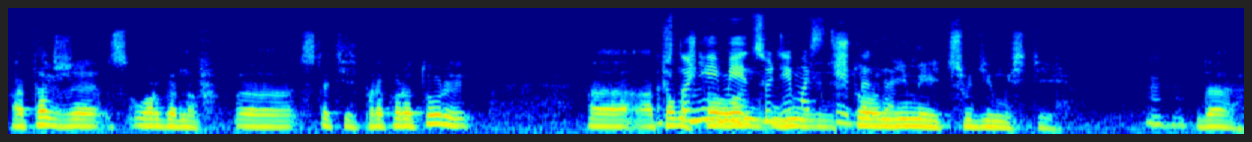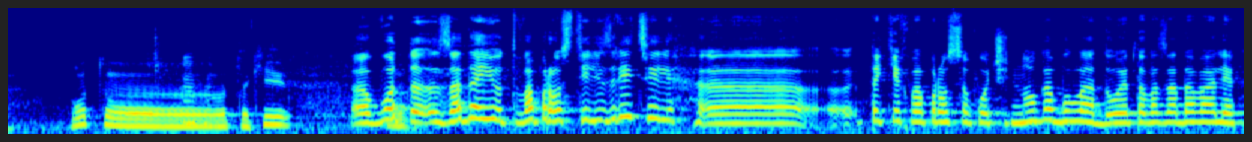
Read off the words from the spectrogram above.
а также с органов э, статьи прокуратуры э, о том, что, не имеет он, судимости что он не имеет судимости. Угу. Да. Вот, э, угу. вот такие вот да. задают вопрос телезритель. Э, таких вопросов очень много было, до этого задавали.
